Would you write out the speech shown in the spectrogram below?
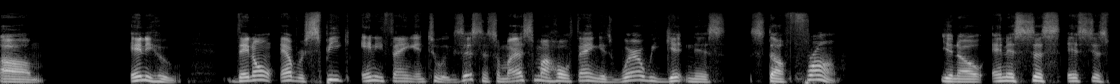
um, anywho, they don't ever speak anything into existence. So my, that's my whole thing is where are we getting this stuff from? You know and it's just it's just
